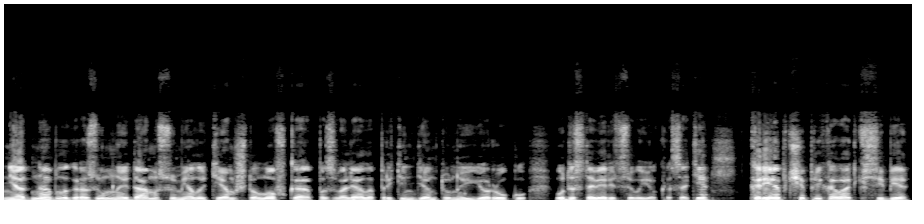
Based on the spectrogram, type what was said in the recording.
Ни одна благоразумная дама сумела тем, что ловко позволяла претенденту на ее руку удостовериться в ее красоте, крепче приковать к себе,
